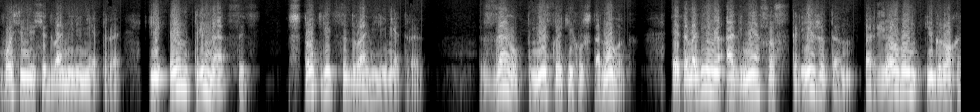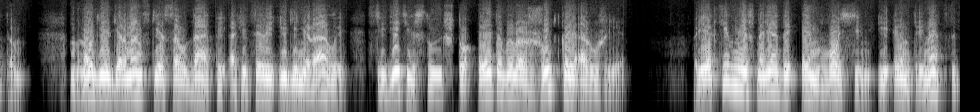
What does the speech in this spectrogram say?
82 мм, и М13, 132 мм. Залп нескольких установок — это лавина огня со скрежетом, ревом и грохотом. Многие германские солдаты, офицеры и генералы свидетельствуют, что это было жуткое оружие. Реактивные снаряды М8 и М13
